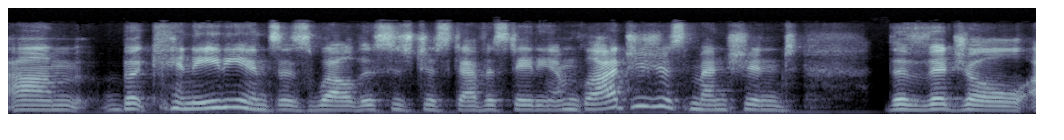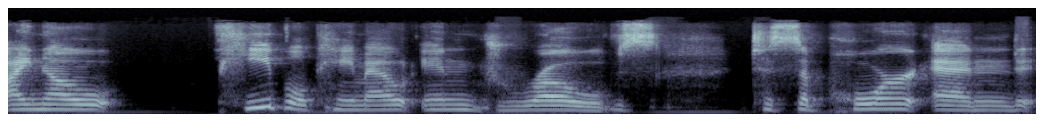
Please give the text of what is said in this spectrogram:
um, but Canadians as well. This is just devastating. I'm glad you just mentioned the vigil. I know people came out in droves to support and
